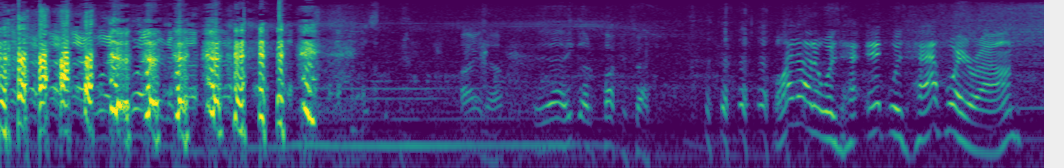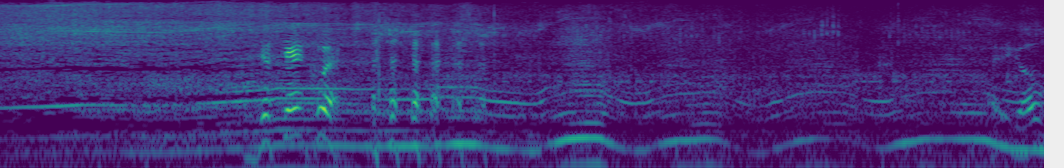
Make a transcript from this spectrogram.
backward. I know. Yeah, he got a pocket tractor. Well, I thought it was it was halfway around. Just can't quit. there you go.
